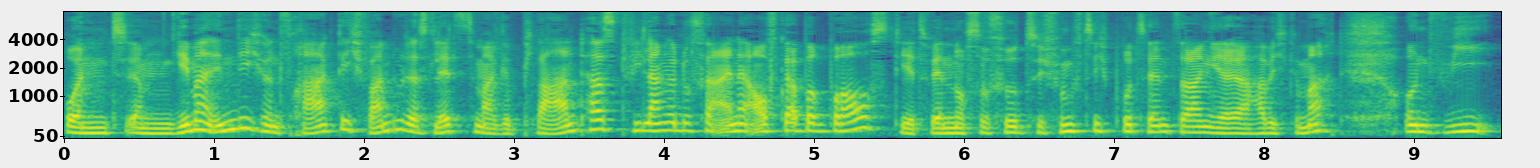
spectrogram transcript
Und ähm, geh mal in dich und frag dich, wann du das letzte Mal geplant hast, wie lange du für eine Aufgabe brauchst. Jetzt werden noch so 40, 50 Prozent sagen, ja, ja, habe ich gemacht. Und wie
